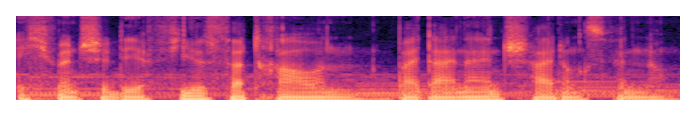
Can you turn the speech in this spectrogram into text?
Ich wünsche dir viel Vertrauen bei deiner Entscheidungsfindung.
